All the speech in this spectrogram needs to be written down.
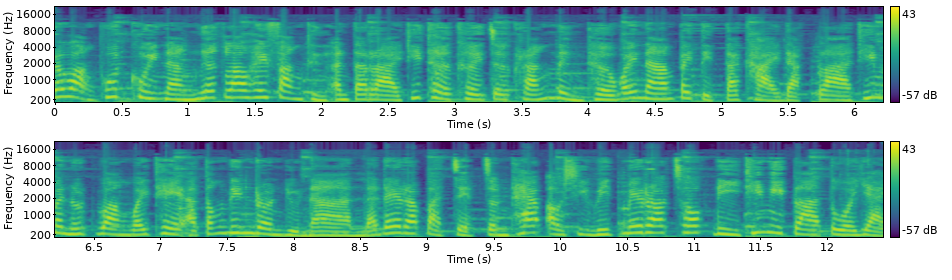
ระหว่างพูดคุยนางเงือกเล่าให้ฟังถึงอันตรายที่เธอเคยเจอครั้งหนึ่ง เธอว่ายน้ำไปติดตาข่ายดักปลาที่มนุษย์วางไว้เทอาต้องดิ้นรนอยู่นาน และได้รับบาดเจ็บจนแทบเอาชีวิตไม่รอดโชคดีที่มีปลาตัวใหญ่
